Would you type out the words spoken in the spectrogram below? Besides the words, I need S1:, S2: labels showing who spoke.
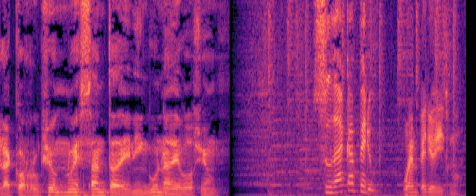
S1: La corrupción no es santa de ninguna devoción.
S2: Sudaca, Perú.
S3: Buen periodismo.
